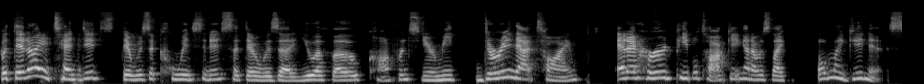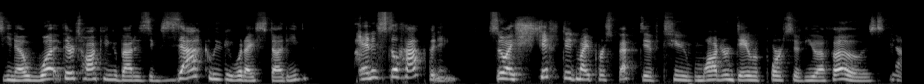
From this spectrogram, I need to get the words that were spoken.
But then I attended. There was a coincidence that there was a UFO conference near me during that time, and I heard people talking, and I was like, "Oh my goodness!" You know what they're talking about is exactly what I studied, and it's still happening. So I shifted my perspective to modern day reports of UFOs. Yeah.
